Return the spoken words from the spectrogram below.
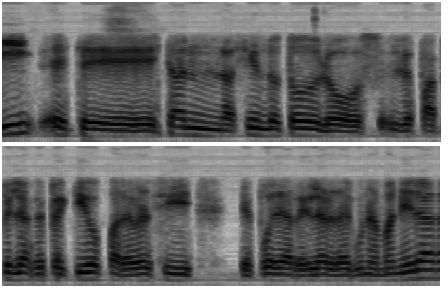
y este, están haciendo todos los, los papeles respectivos para ver si se puede arreglar de alguna manera.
